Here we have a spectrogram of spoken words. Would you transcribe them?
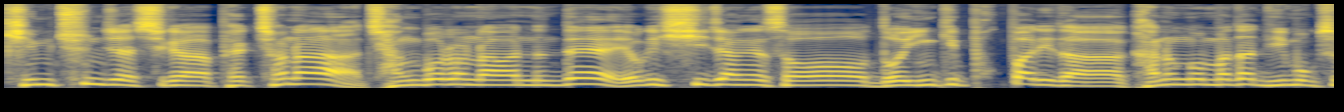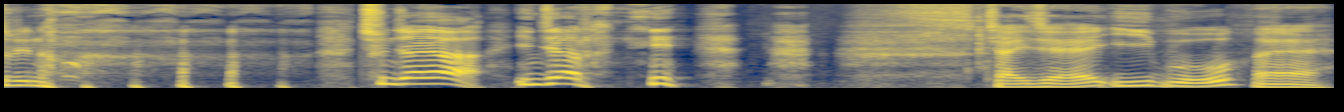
김춘자 씨가 백천아 장 보러 나왔는데 여기 시장에서 너 인기 폭발이다. 가는 곳마다 네 목소리 나와. 춘자야 인제 알았니? 자 이제 2부 예.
